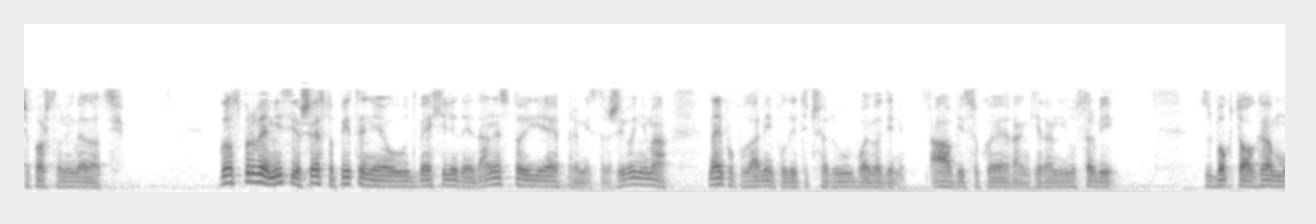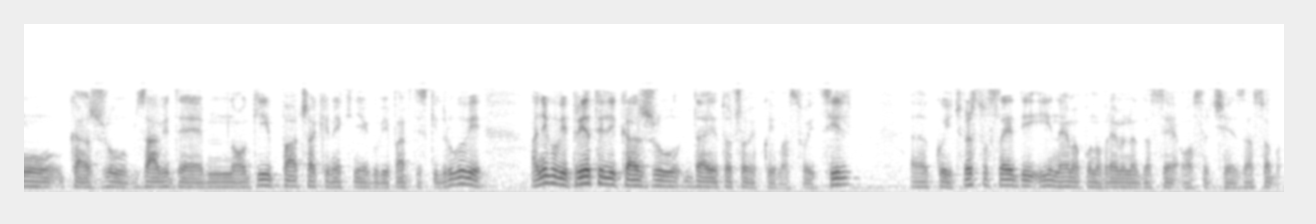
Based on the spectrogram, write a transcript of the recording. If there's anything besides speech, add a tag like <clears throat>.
Dobroveče, poštovani gledalci. Gost prve emisije Šesto pitanje u 2011. je, prema istraživanjima, najpopularniji političar u Vojvodini, a visoko je rangiran i u Srbiji. Zbog toga mu, kažu, zavide mnogi, pa čak i neki njegovi partijski drugovi, a njegovi prijatelji kažu da je to čovek koji ima svoj cilj, e, koji čvrsto sledi i nema puno vremena da se osvrće za sobom.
